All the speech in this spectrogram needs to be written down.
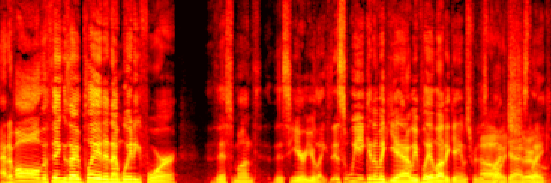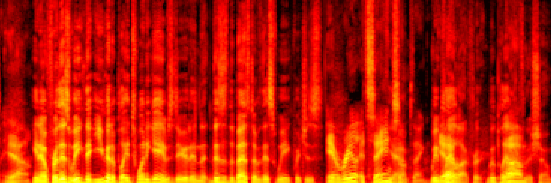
out of all the things I've played and I'm waiting for this month, this year, you're like this week, and I'm like, yeah, we play a lot of games for this Oh, podcast. Like, Yeah. you know, for this week, that you could have played 20 games, dude, and this is the best of this week, which is It real it's saying yeah, something. We play a lot for we play a lot Um, for the show.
